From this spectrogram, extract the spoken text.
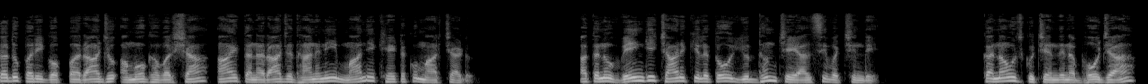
తదుపరి గొప్ప రాజు అమోఘవర్ష ఆయ తన రాజధానిని మాన్యఖేటకు మార్చాడు. అతను వేంగి చాణక్యులతో యుద్ధం చేయాల్సి వచ్చింది. కనౌజ్కు చెందిన భోజా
